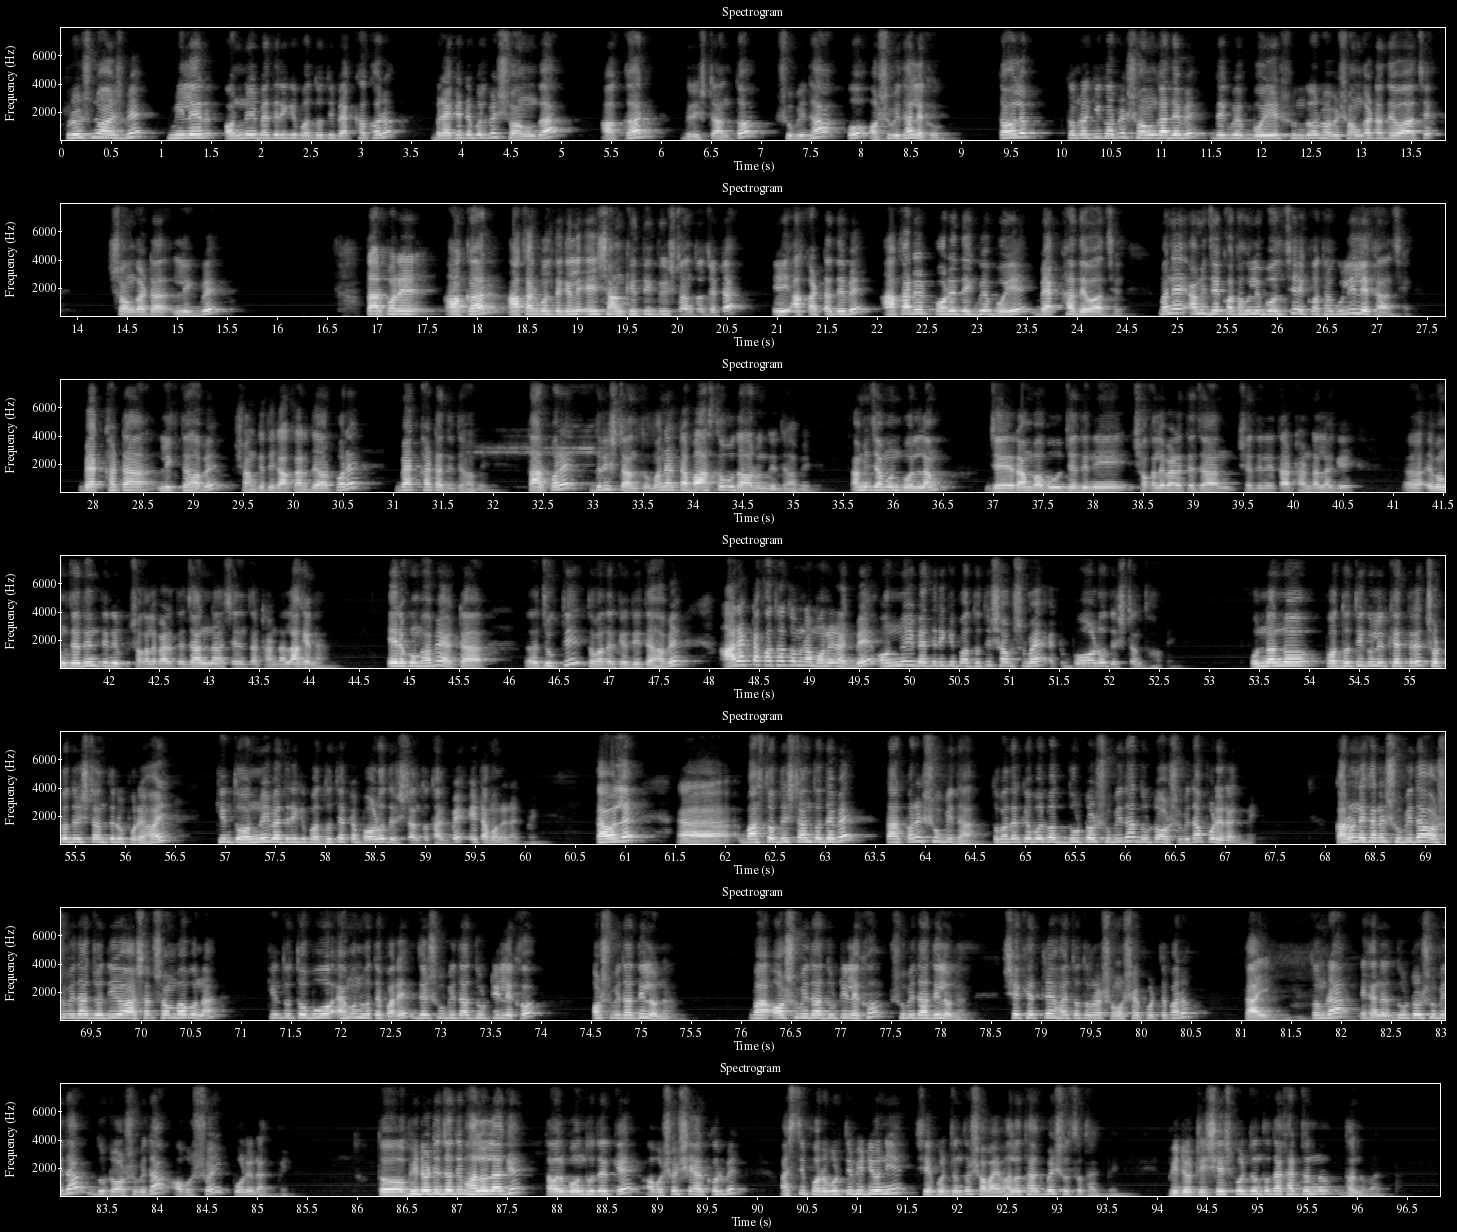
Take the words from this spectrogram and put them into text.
প্রশ্ন আসবে, মিলের অন্যই ব্যতিরিকী পদ্ধতি ব্যাখ্যা করো। ব্র্যাকেটে বলবে, সংজ্ঞা, আকার, দৃষ্টান্ত, সুবিধা ও অসুবিধা লেখো। তাহলে তোমরা কি করবে? সংজ্ঞা দেবে, দেখবে বইয়ে সুন্দরভাবে সংজ্ঞাটা দেওয়া আছে। সংজ্ঞাটা লিখবে তারপরে আকার আকার বলতে গেলে এই সাংকেতিক দৃষ্টান্ত যেটা, এই আকারটা দেবে। আকারের পরে দেখবে বইয়ে ব্যাখ্যা দেওয়া আছে। মানে আমি যে কথাগুলি বলছি, এই কথাগুলি লেখা আছে। ব্যাখ্যাটা লিখতে হবে, সাংকেতিক আকার দেওয়ার পরে ব্যাখ্যাটা দিতে হবে। তারপরে দৃষ্টান্ত মানে একটা বাস্তব উদাহরণ দিতে হবে। আমি যেমন বললাম যে রামবাবু যেদিনই সকালে বেড়াতে যান, সেদিনই তার ঠান্ডা লাগে এবং যেদিন তিনি সকালে বেড়াতে যান না, সেদিন তার ঠান্ডা লাগে না। এরকম ভাবে একটা যুক্তি তোমাদেরকে দিতে হবে। আর একটা কথা তোমরা মনে রাখবে, অন্যই ব্যতিরিকী পদ্ধতি সবসময় একটু বড় দৃষ্টান্ত হবে। অন্যান্য পদ্ধতিগুলির ক্ষেত্রে ছোট দৃষ্টান্তের উপরে হয়, কিন্তু অন্যই ব্যতিরিকী পদ্ধতি একটা বড় দৃষ্টান্ত থাকবে, এটা মনে রাখবে। তাহলে বাস্তব দৃষ্টান্ত দেবে, তারপরে সুবিধা, তোমাদেরকে বলব দুটো সুবিধা, দুটো অসুবিধা পড়ে রাখবে। কারণ এখানে সুবিধা, অসুবিধা যদিও আসার সম্ভাবনা, কিন্তু তবুও এমন হতে পারে যে সুবিধা দুটি লেখো, অসুবিধা দিল না। বা অসুবিধা দুটি লেখো, সুবিধা দিল না। সেক্ষেত্রে হয়তো তোমরা সমস্যায় পড়তে পারো। তাই তোমরা এখানে দুটো সুবিধা, দুটো অসুবিধা অবশ্যই পড়ে রাখবে। তো ভিডিওটি যদি ভালো লাগে, তাহলে বন্ধুদেরকে অবশ্যই শেয়ার করবে। আসছি পরবর্তী ভিডিও নিয়ে। সে পর্যন্ত সবাই ভালো থাকবে, সুস্থ থাকবে। ভিডিওটি শেষ পর্যন্ত দেখার জন্য ধন্যবাদ।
